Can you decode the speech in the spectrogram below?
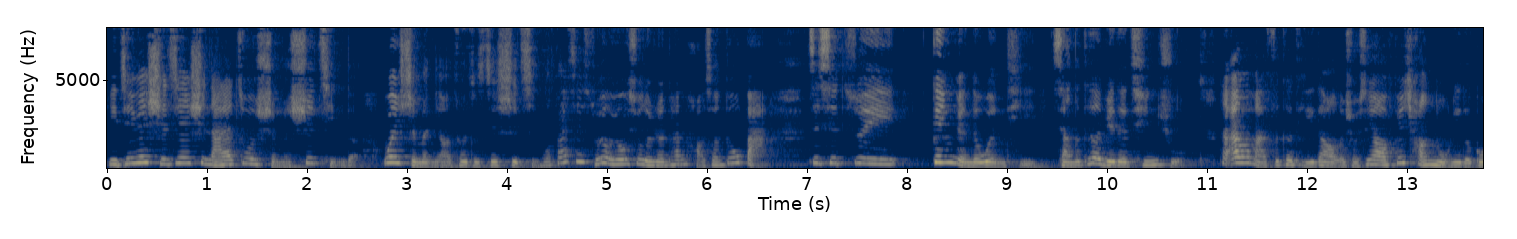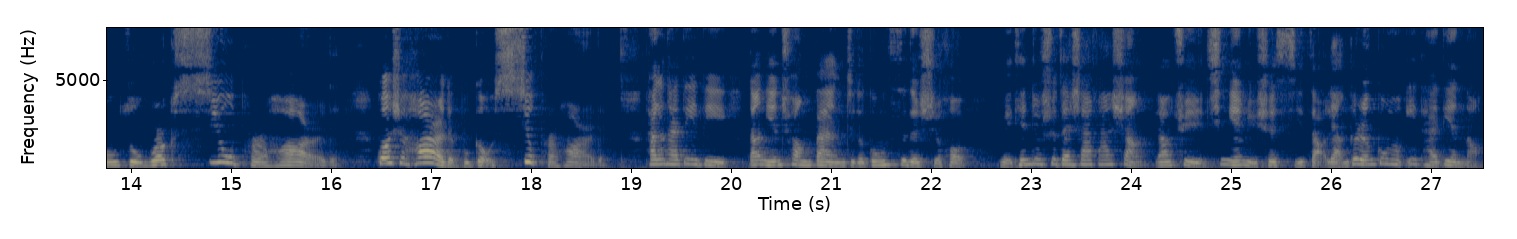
你节约时间是拿来做什么事情的？为什么你要做这些事情？我发现所有优秀的人，他们好像都把这些最根源的问题想得特别的清楚。那埃隆·马斯克提到了，首先要非常努力的工作，work super hard，光是 hard 不够，super hard。他跟他弟弟当年创办这个公司的时候，每天就睡在沙发上，然后去青年旅社洗澡，两个人共用一台电脑，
